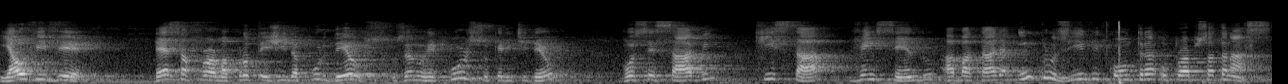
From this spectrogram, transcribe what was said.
E ao viver dessa forma protegida por Deus, usando o recurso que ele te deu, você sabe que está vencendo a batalha, inclusive contra o próprio Satanás.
